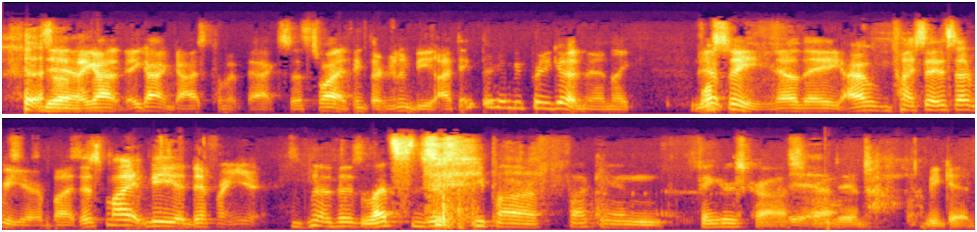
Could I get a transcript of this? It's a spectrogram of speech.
So Yeah. they got they got guys coming back. So that's why I think they're gonna be. I think they're gonna be pretty good, man. Like we'll Yep. see. You know, they. I, I say this every year, but this might be a different year. Let's just keep our fucking fingers crossed. Yeah, bro. dude, be good.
